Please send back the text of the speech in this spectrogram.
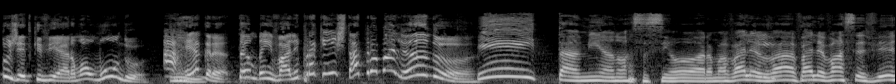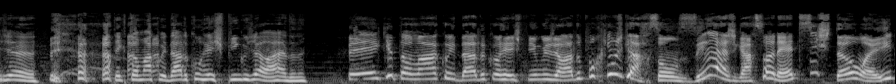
do jeito que vieram ao mundo, a Hum. regra também vale pra quem está trabalhando. Eita, minha nossa senhora. Mas vai levar, vai levar uma cerveja. Tem que tomar cuidado com o respingo gelado, né? Tem que tomar cuidado com o respingo gelado, porque os garçons e as garçonetes estão aí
